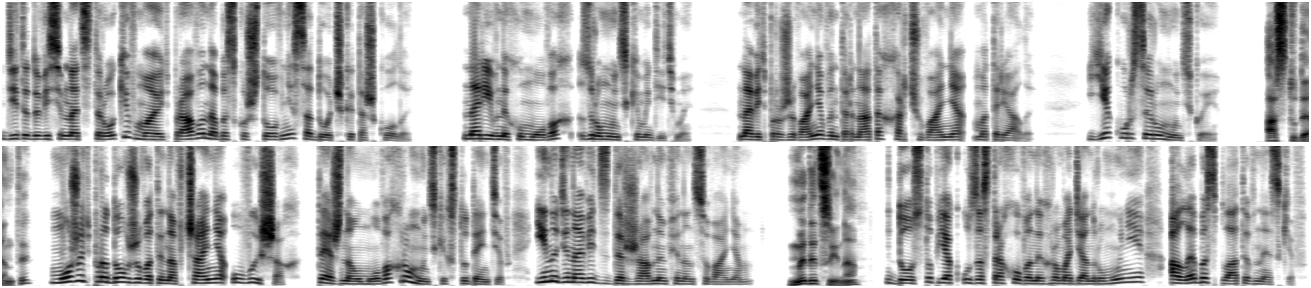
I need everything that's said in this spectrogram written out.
Діти до 18 років мають право на безкоштовні садочки та школи. На рівних умовах з румунськими дітьми. Навіть проживання в інтернатах, харчування, матеріали. Є курси румунської. А студенти? Можуть продовжувати навчання у вишах, теж на умовах румунських студентів, іноді навіть з державним фінансуванням. Медицина? Доступ як у застрахованих громадян Румунії, але без плати внесків.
